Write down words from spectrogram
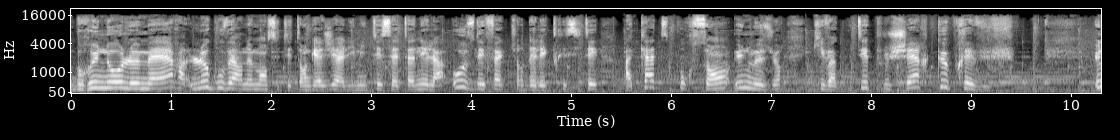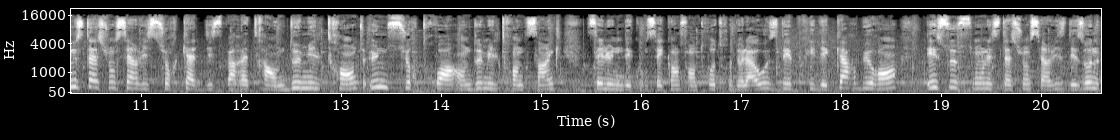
Bruno Le Maire. Le gouvernement s'était engagé à limiter cette année la hausse des factures d'électricité à 4%, une mesure qui va coûter plus cher que prévu. Une station-service sur quatre disparaîtra en 2030, une sur trois en 2035. C'est l'une des conséquences, entre autres, de la hausse des prix des carburants. Et ce sont les stations-service des zones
